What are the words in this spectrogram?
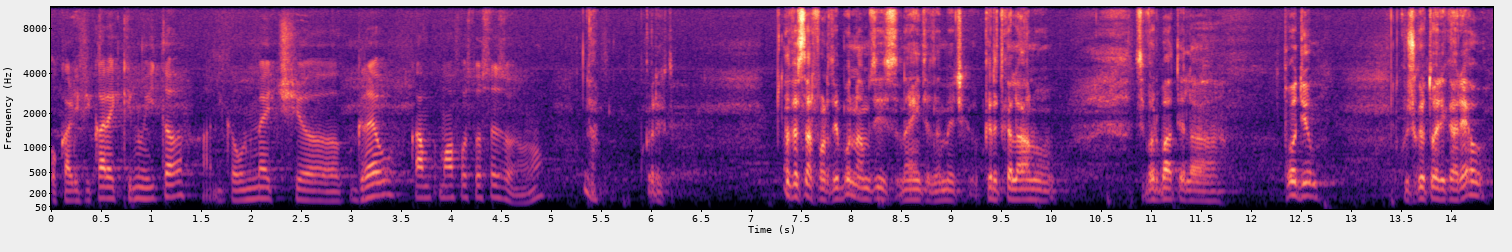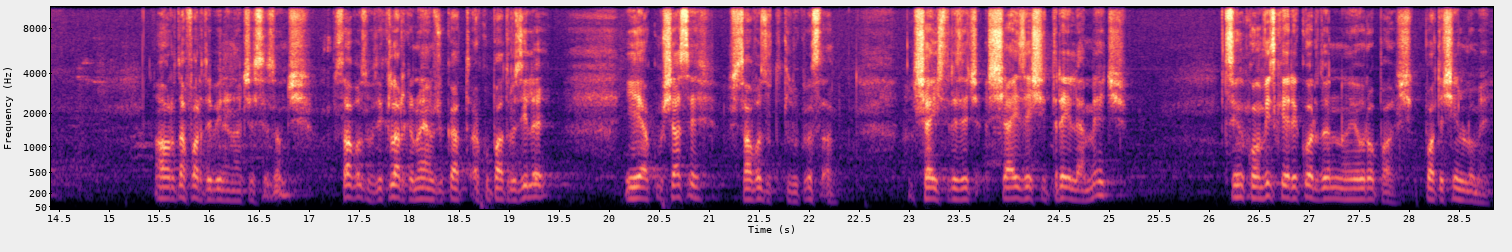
o calificare chinuită, adică un meci uh, greu, cam cum a fost o sezonul, nu? Da, corect. Adversar foarte bun, am zis înainte de meci, cred că la anul se vor bate la podium cu jucătorii care au. Au arătat foarte bine în acest sezon și s-a văzut. E clar că noi am jucat acum patru zile, ei acum șase și s-a văzut lucrul ăsta. 63 la meci. Sunt convins că e record în Europa și poate și în lume.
